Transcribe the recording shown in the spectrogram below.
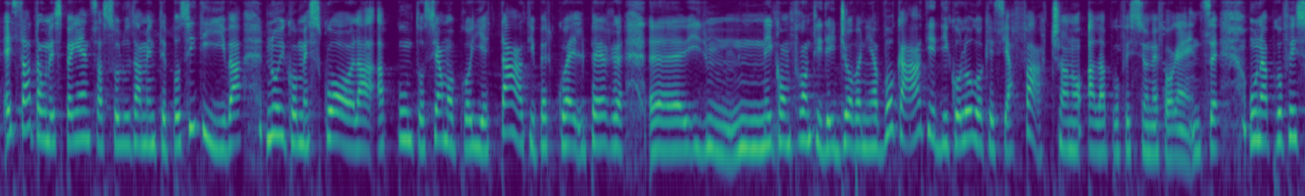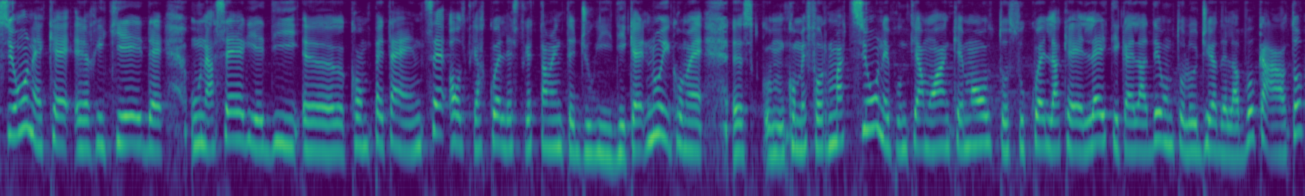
È stata un'esperienza assolutamente positiva, noi come scuola appunto siamo proiettati per quel, per, eh, nei confronti dei giovani avvocati avvocati e di coloro che si affacciano alla professione forense, una professione che eh, richiede una serie di eh, competenze oltre a quelle strettamente giuridiche. Noi come, eh, come formazione puntiamo anche molto su quella che è l'etica e la deontologia dell'avvocato,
